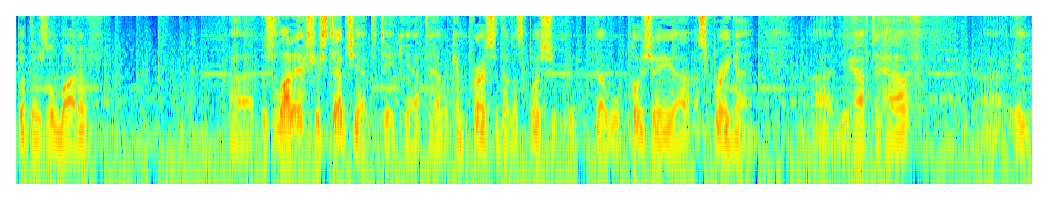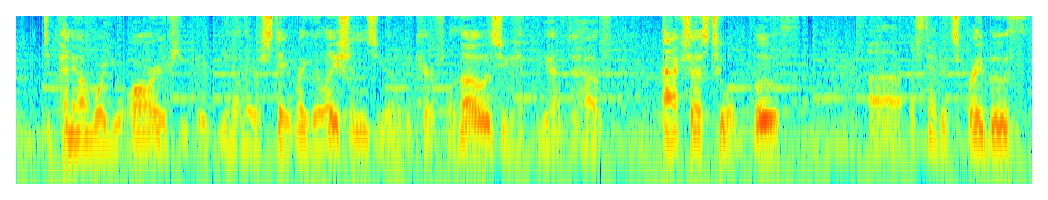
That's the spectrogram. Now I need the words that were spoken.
but there's a lot of uh, there's a lot of extra steps you have to take. You have to have a compressor that'll push that will push a, uh, a spray gun. Uh, you have to have, and uh, depending on where you are, if you you know there are state regulations, you got to be careful of those. You ha- you have to have access to a booth, uh, a standard spray booth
